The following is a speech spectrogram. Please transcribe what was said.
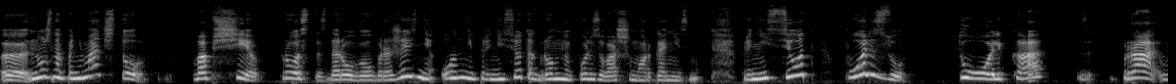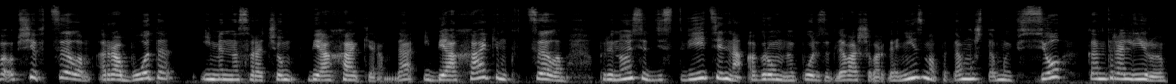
нужно понимать, что вообще просто здоровый образ жизни, он не принесет огромную пользу вашему организму. Принесет пользу только про, вообще в целом работа именно с врачом-биохакером. Да? И биохакинг в целом приносит действительно огромную пользу для вашего организма, потому что мы все контролируем,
